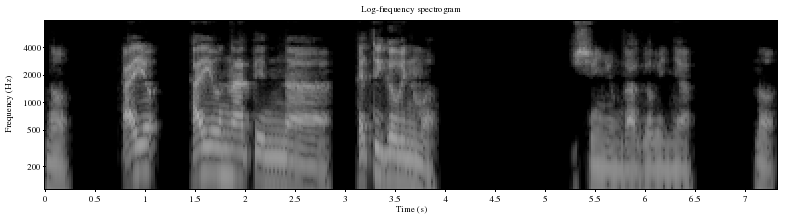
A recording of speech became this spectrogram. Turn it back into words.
No? Ayaw, ayaw natin na, eto gawin mo. Gusto yung gagawin niya. No?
